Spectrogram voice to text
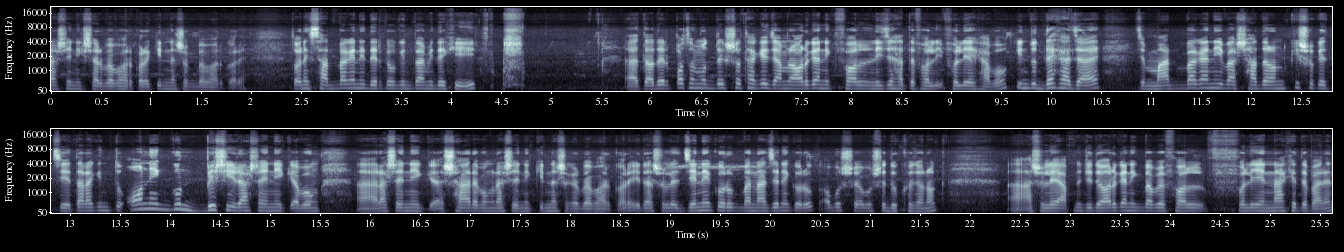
রাসায়নিক সার ব্যবহার করে, কীটনাশক ব্যবহার করে। তো অনেক সাতবাগানিদেরকেও কিন্তু আমি দেখি তাদের প্রথম উদ্দেশ্য থাকে যে আমরা অর্গানিক ফল নিজে হাতে ফলি ফলিয়ে খাব। কিন্তু দেখা যায় যে মাঠবাগানি বা সাধারণ কৃষকের চেয়ে তারা কিন্তু অনেক গুণ বেশি রাসায়নিক এবং রাসায়নিক সার এবং রাসায়নিক কীটনাশকের ব্যবহার করে। এটা আসলে জেনে করুক বা না জেনে করুক, অবশ্যই অবশ্যই দুঃখজনক। আসলে আপনি যদি অর্গানিকভাবে ফল, ফলিয়ে না খেতে পারেন,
